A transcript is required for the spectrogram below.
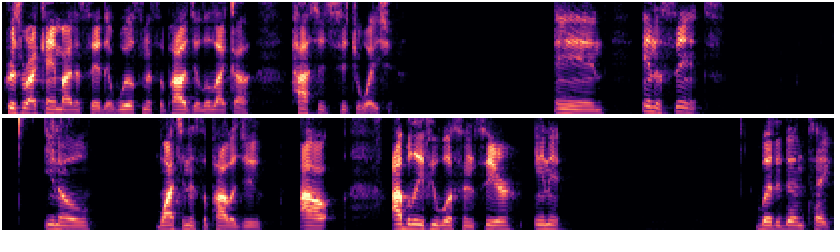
Chris Rock came out and said that Will Smith's apology looked like a hostage situation. And in a sense, you know, watching this apology, I I believe he was sincere in it, but it doesn't take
